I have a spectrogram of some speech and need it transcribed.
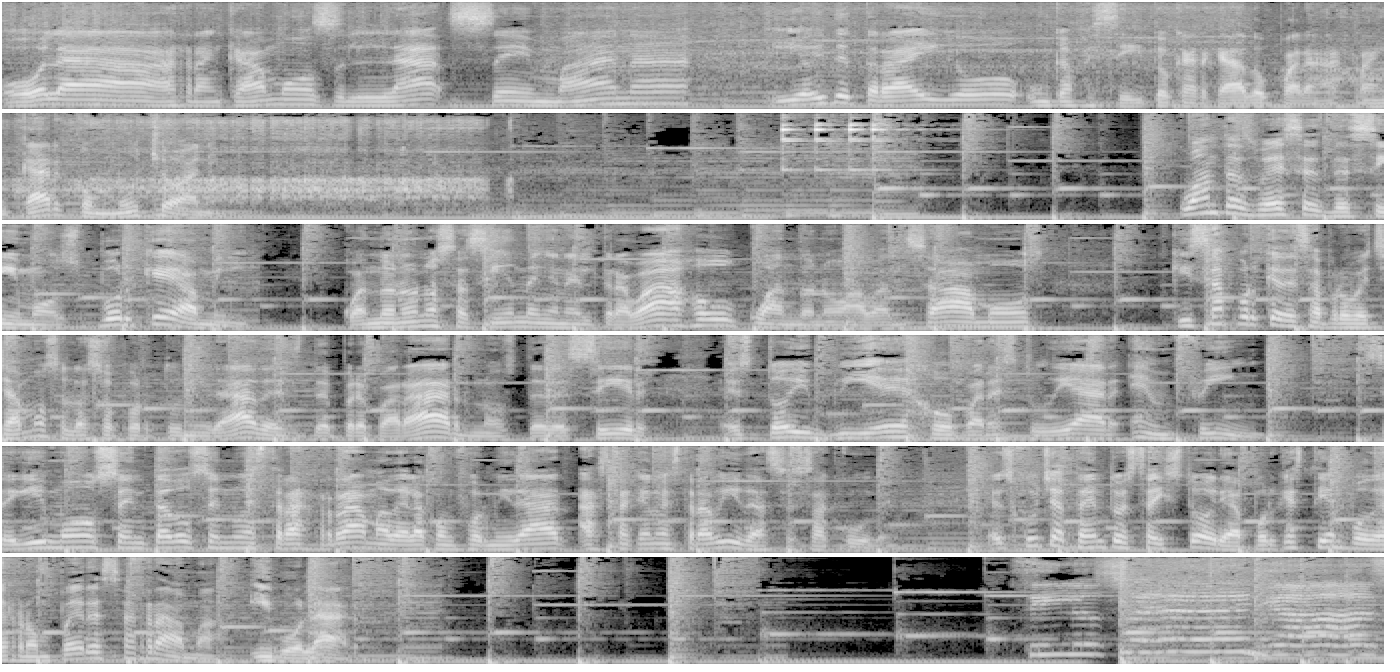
Hola, arrancamos la semana y hoy te traigo un cafecito cargado para arrancar con mucho ánimo. ¿Cuántas veces decimos, ¿por qué a mí? Cuando no nos ascienden en el trabajo, cuando no avanzamos, quizá porque desaprovechamos las oportunidades de prepararnos, de decir, estoy viejo para estudiar, en fin. Seguimos sentados en nuestra rama de la conformidad hasta que nuestra vida se sacude. Escucha atento esta historia porque es tiempo de romper esa rama y volar. Si sueñas,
